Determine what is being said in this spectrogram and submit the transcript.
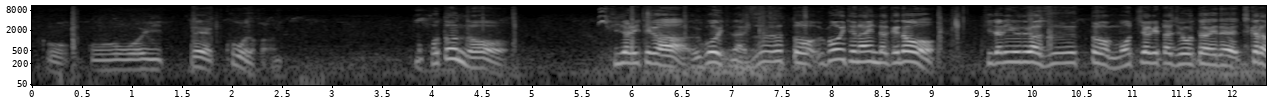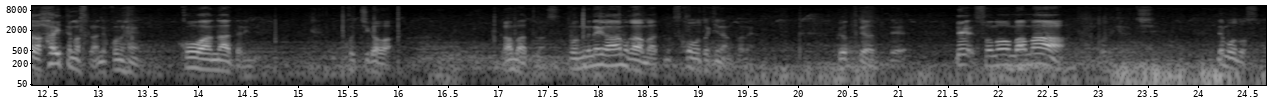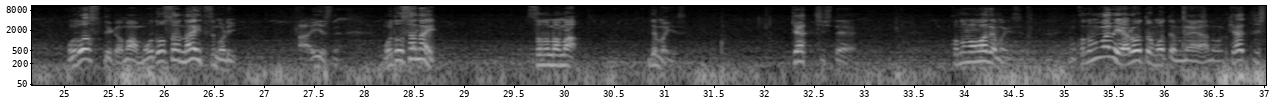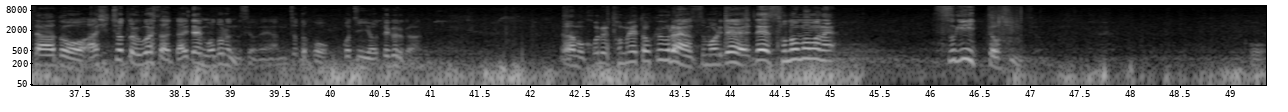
こうこういってこうだからね。もうほとんど左手が動いてない。ずっと動いてないんだけど左腕はずっと持ち上げた状態で力が入ってますからねこの辺。後腕のあたりに。こっち側。頑張ってます。もう胸側も頑張ってます。この時なんかね。グッとやって。でそのままで戻す。戻すっていうかまあ戻さないつもり。あいいですね。戻さない。そのまま。でもいいです。キャッチして。このままでもいいですよ。このままでやろうと思ってもねあのキャッチした後足ちょっと動かしたら大体戻るんですよね。あのちょっとこうこっちに寄ってくるから。だからもうここで止めとくぐらいのつもりででそのままね次行ってほしいんですよ。こ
